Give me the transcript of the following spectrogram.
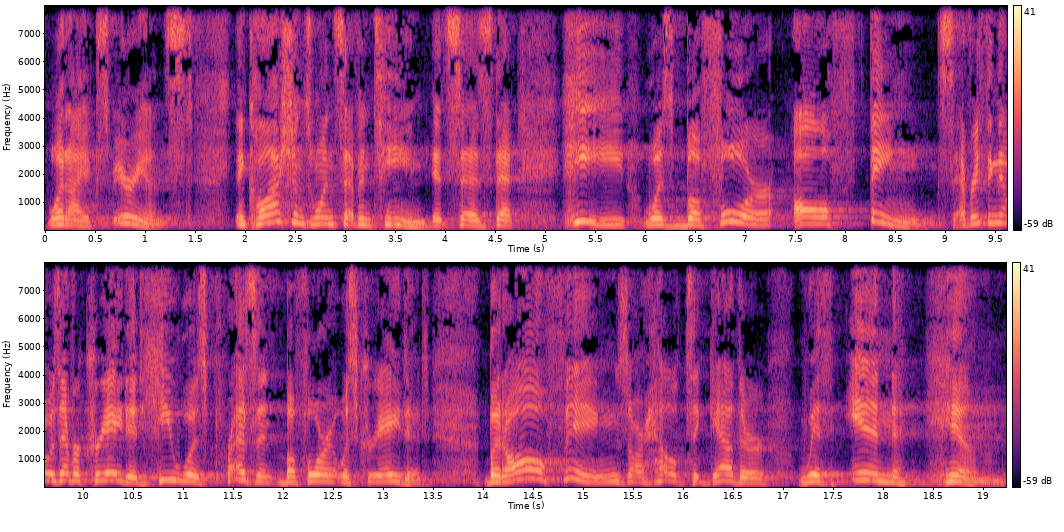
what I experienced. In Colossians 1:17 it says that he was before all things. Everything that was ever created, he was present before it was created. But all things are held together within him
